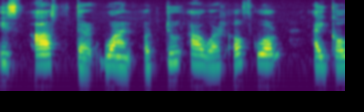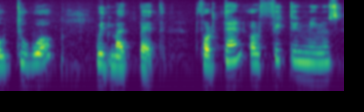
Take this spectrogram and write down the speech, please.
is after one or two hours of work, I go to walk with my pet for 10 or 15 minutes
